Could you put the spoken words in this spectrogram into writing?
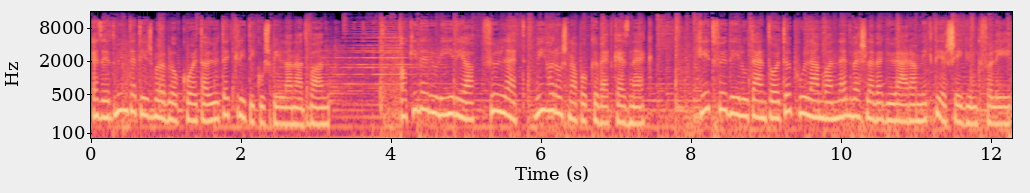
ezért büntetésből blokkolta őt egy kritikus pillanatban. A kiderül írja, füllet, viharos napok következnek. Hétfő délutántól több hullámban nedves levegő áramlik térségünk fölé.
